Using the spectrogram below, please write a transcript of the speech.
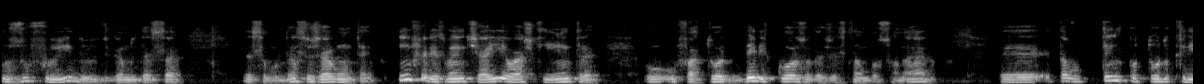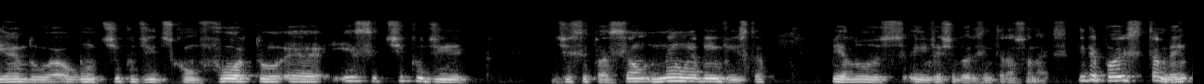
usufruído, digamos, dessa, dessa mudança já há algum tempo. Infelizmente, aí eu acho que entra o, o fator belicoso da gestão Bolsonaro, estava é, o tempo todo criando algum tipo de desconforto. É, esse tipo de, de situação não é bem vista pelos investidores internacionais. E depois também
